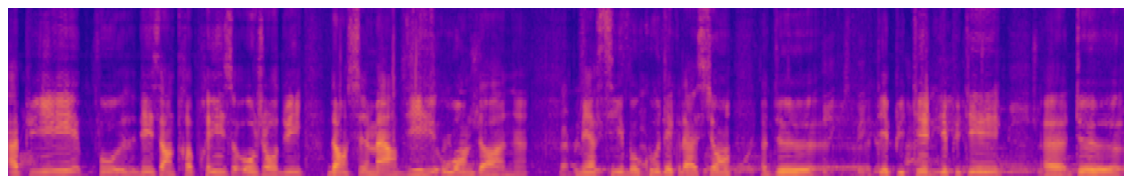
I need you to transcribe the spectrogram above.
appuyer pour les entreprises aujourd'hui, dans ce mardi où on donne. Merci beaucoup. Déclaration de députés, député euh, de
